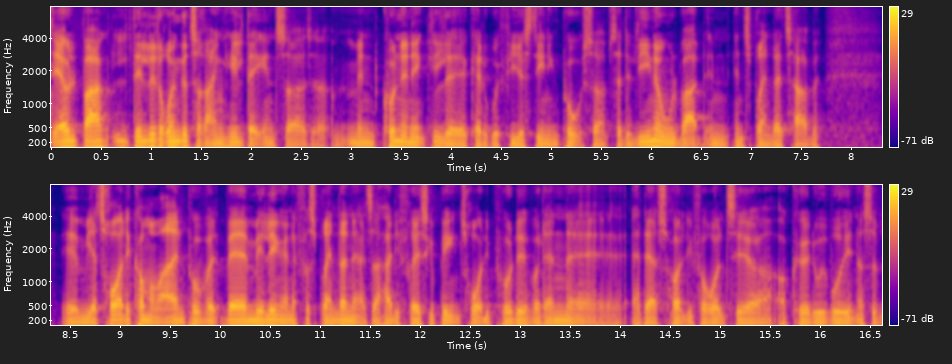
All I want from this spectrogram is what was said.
det er jo bare det er lidt rynket terræn hele dagen, så, men kun en enkelt øh, kategori 4 stigning på, så, så det ligner umiddelbart en, en sprinteretappe. Øhm, jeg tror, det kommer meget ind på, hvad, hvad er meldingerne for sprinterne, altså har de friske ben, tror de på det, hvordan er, er deres hold i forhold til at, at køre et udbrud ind osv.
